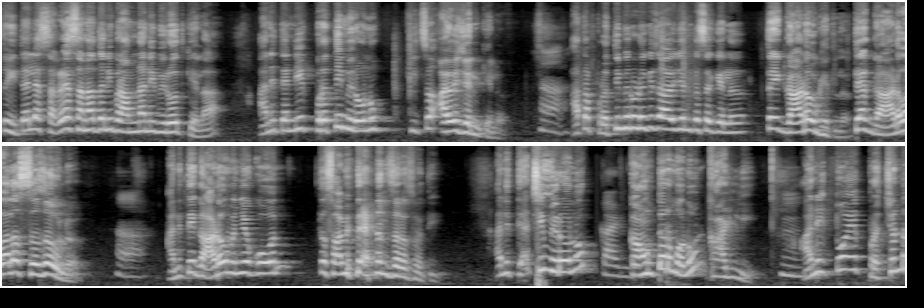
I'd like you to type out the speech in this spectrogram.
तर इथल्या सगळ्या सनातनी ब्राह्मणांनी विरोध केला आणि त्यांनी एक प्रतिमिरवणुकीचं आयोजन केलं. आता प्रतिमिरवणुकीचं आयोजन कसं केलं तर एक गाढव घेतलं त्या गाढवाला सजवलं. आणि ते गाढव म्हणजे कोण तर स्वामी दयानंद सरस्वती आणि त्याची मिरवणूक काढली. काउंटर म्हणून काढली. आणि तो एक प्रचंड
